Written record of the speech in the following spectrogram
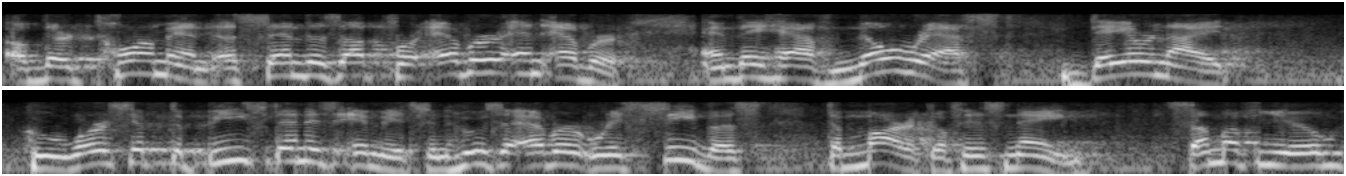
of their torment ascendeth up forever and ever, and they have no rest day or night who worship the beast and his image, and whosoever receiveth the mark of his name. Some of you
